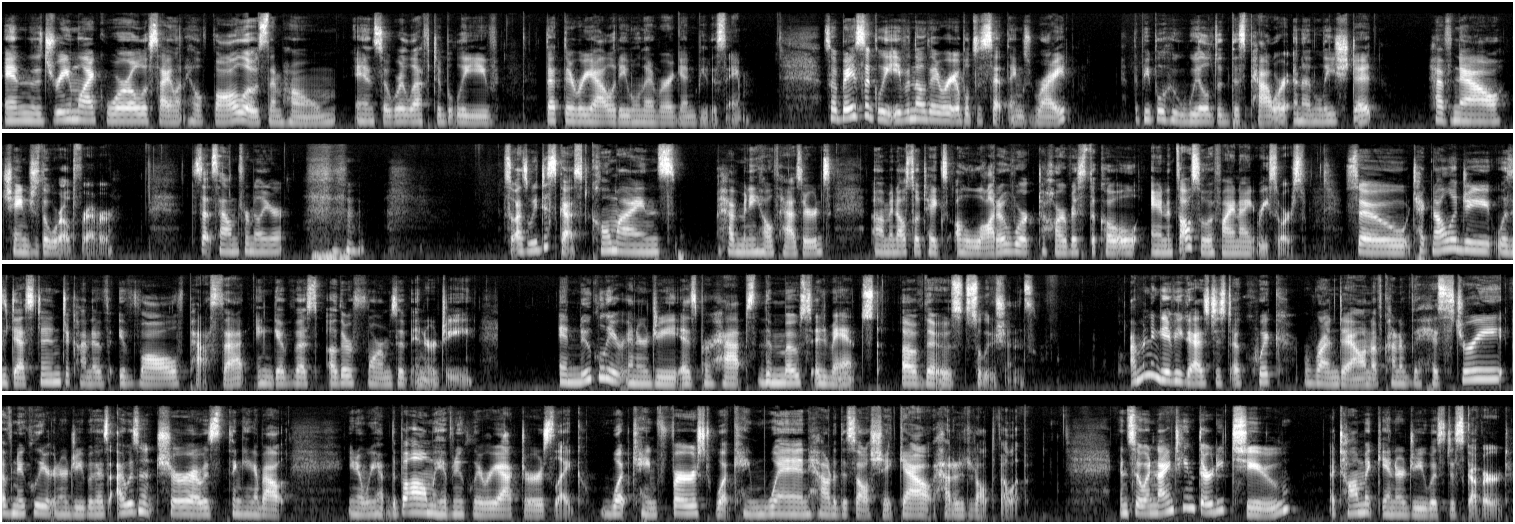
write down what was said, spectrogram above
And the dreamlike world of Silent Hill follows them home. And so we're left to believe that their reality will never again be the same. So basically, even though they were able to set things right, the people who wielded this power and unleashed it have now changed the world forever. Does that sound familiar? so, as we discussed, coal mines have many health hazards. Um, it also takes a lot of work to harvest the coal, and it's also a finite resource. So, technology was destined to kind of evolve past that and give us other forms of energy. And nuclear energy is perhaps the most advanced of those solutions. I'm going to give you guys just a quick rundown of kind of the history of nuclear energy because I wasn't sure. I was thinking about, you know, we have the bomb, we have nuclear reactors, like what came first, what came when, how did this all shake out, how did it all develop? And so in 1932, atomic energy was discovered.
